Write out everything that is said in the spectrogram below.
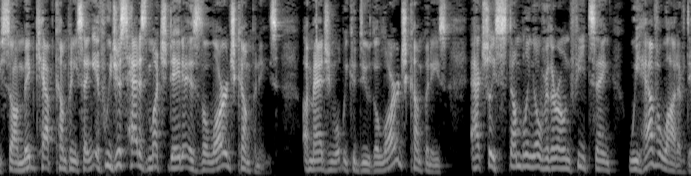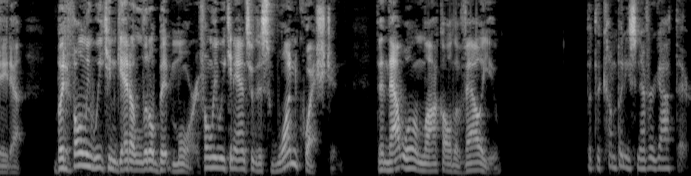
You saw mid cap companies saying, if we just had as much data as the large companies, imagine what we could do. The large companies actually stumbling over their own feet saying, we have a lot of data, but if only we can get a little bit more, if only we can answer this one question, then that will unlock all the value. But the companies never got there.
